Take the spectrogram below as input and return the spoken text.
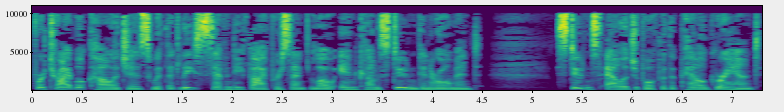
For tribal colleges with at least 75% low income student enrollment, students eligible for the Pell Grant,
